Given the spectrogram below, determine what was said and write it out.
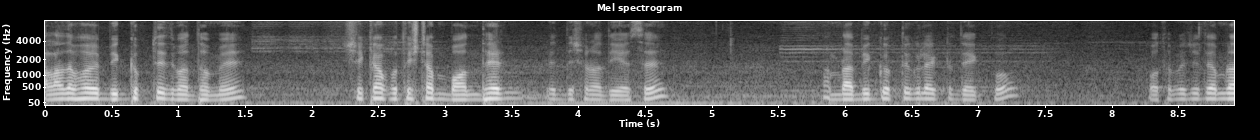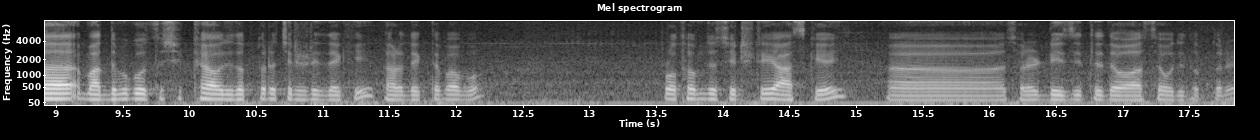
আলাদাভাবে বিজ্ঞপ্তির মাধ্যমে শিক্ষা প্রতিষ্ঠান বন্ধের নির্দেশনা দিয়েছে। আমরা বিজ্ঞপ্তিগুলো একটু দেখব। প্রথমে যদি আমরা মাধ্যমিক উচ্চশিক্ষা অধিদপ্তরের চিঠিটি দেখি, তাহলে দেখতে পাবো। প্রথম যে চিঠিটি আজকেই সরি ডিজিতে দেওয়া আছে অধিদপ্তরে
